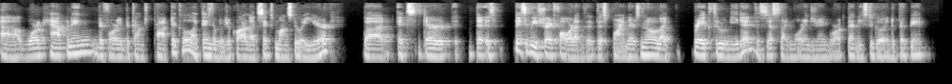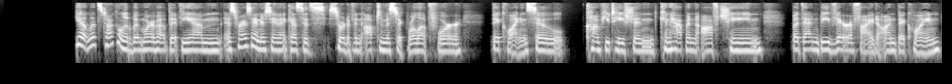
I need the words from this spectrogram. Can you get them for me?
uh, work happening before it becomes practical. I think it would require like six months to a year but it's there it's basically straightforward at this point. There's no like breakthrough needed. It's just like more engineering work that needs to go into bitvm yeah let's talk a little bit more about bitvm as far as i understand i guess it's sort of an optimistic rollup for bitcoin. So computation can happen off chain but then be verified on bitcoin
